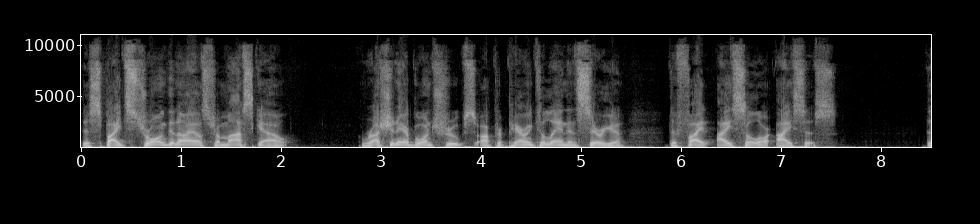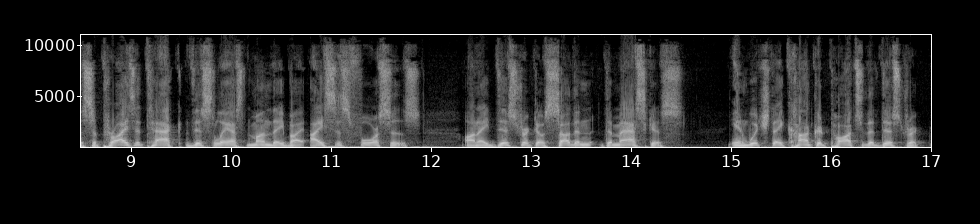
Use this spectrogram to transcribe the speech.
Despite strong denials from Moscow, Russian airborne troops are preparing to land in Syria to fight ISIL or ISIS. The surprise attack this last Monday by ISIS forces on a district of southern Damascus, in which they conquered parts of the district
